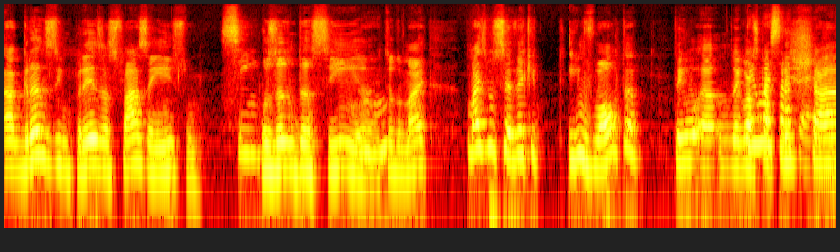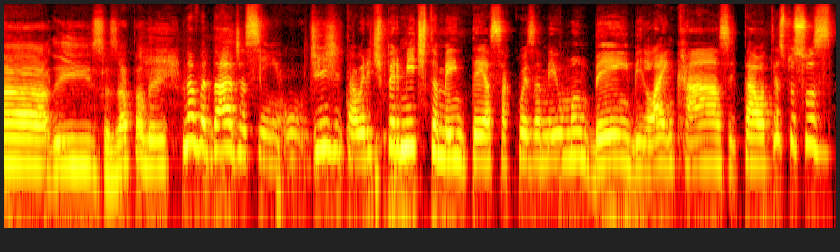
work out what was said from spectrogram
a grandes empresas fazem isso Sim. usando dancinha Uhum. e tudo mais. Mas você vê que em volta tem um, é, um negócio uma caprichado. Isso, exatamente. Na verdade, assim, o digital, ele te permite também ter essa coisa meio mambembe lá em casa e tal. Até as pessoas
